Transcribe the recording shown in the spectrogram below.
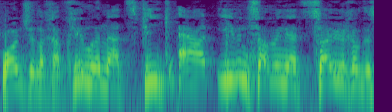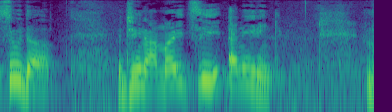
One should lechatchila not speak out even something that's tzarich of the suda between hamaitzi and eating. And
